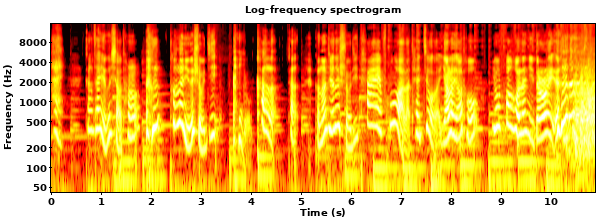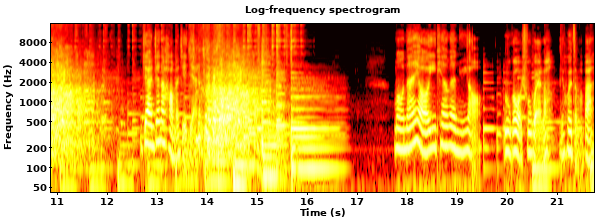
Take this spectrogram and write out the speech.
嗨，刚才有个小偷偷了你的手机。哎呦，看了看，可能觉得手机太破了，太旧了，摇了摇头，又放回了你兜里。这样真的好吗，姐姐？”某男友一天问女友：“如果我出轨了，你会怎么办？”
